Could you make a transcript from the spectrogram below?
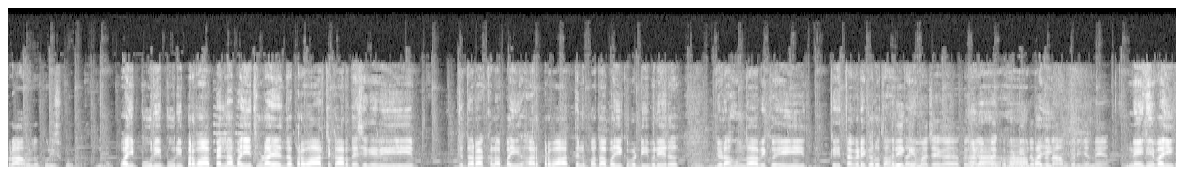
ਭਰਾ ਵੱਲੋਂ ਪੂਰੀ ਸਪੋਰਟ ਹੈ ਭਾਜੀ ਪੂਰੀ ਪੂਰੀ ਪਰਿਵਾਰ ਪਹਿਲਾਂ ਭਾਜੀ ਥੋੜਾ ਜਿਹਾ ਇਦਾਂ ਪਰਿਵਾਰ ਚ ਕਰਦੇ ਸੀਗੇ ਵੀ ਜਿੱਦਾਂ ਰੱਖ ਲਾ ਭਾਜੀ ਹਰ ਪਰਿਵਾਰ ਤੈਨੂੰ ਪਤਾ ਭਾਜੀ ਕਬੱਡੀ ਪਲੇਅਰ ਜਿਹੜਾ ਹੁੰਦਾ ਵੀ ਕੋਈ ਕਿਸੇ ਤਗੜੇ ਘਰੋਂ ਤਾਂ ਹੁੰਦਾ ਹੀ ਗੇਮਾਂ ਚ ਹੈਗਾ ਕਦੀ ਆਪਾਂ ਕਬੱਡੀ ਦਾ। ਬਦਨਾਮ ਕਰੀ ਜਾਂਦੇ ਆ। ਨਹੀਂ ਨਹੀਂ ਭਾਜੀ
